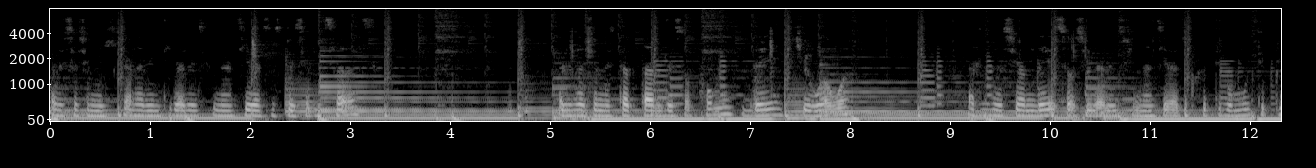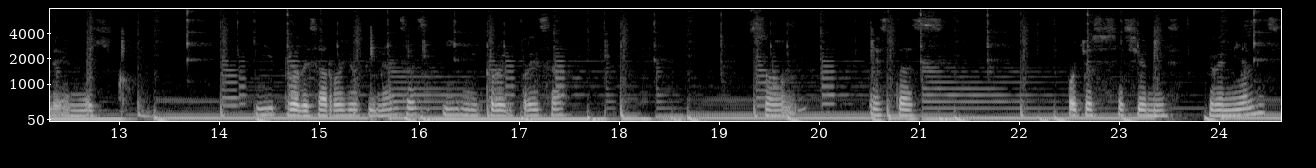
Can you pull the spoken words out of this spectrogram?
Asociación Mexicana de Entidades Financieras Especializadas, Asociación Estatal de Sofomes de Chihuahua, Asociación de Sociedades Financieras de Objetivo Múltiple en México. Y Prodesarrollo Finanzas y Microempresa son estas ocho asociaciones gremiales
